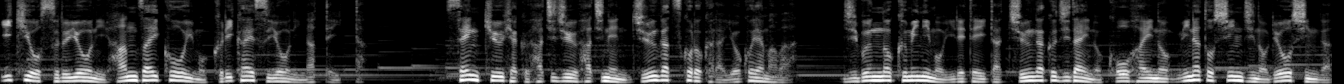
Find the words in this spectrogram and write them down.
息をするように犯罪行為も繰り返すようになっていった。1988年10月頃から横山は自分の組にも入れていた中学時代の後輩の港真司の両親が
